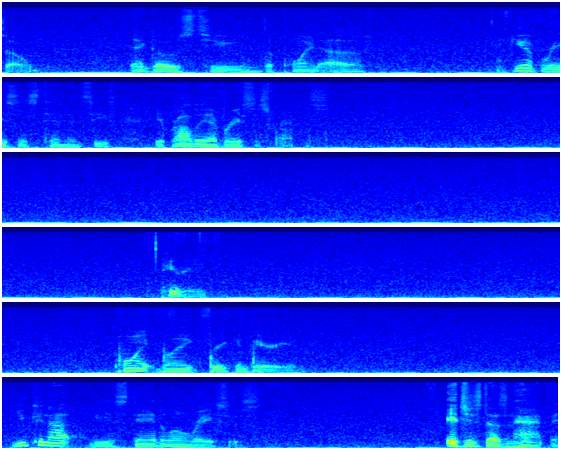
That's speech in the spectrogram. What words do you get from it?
So that goes to the point of if you have racist tendencies, you probably have racist friends. Period. Point blank freaking period. You cannot be a standalone racist. It just doesn't happen.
